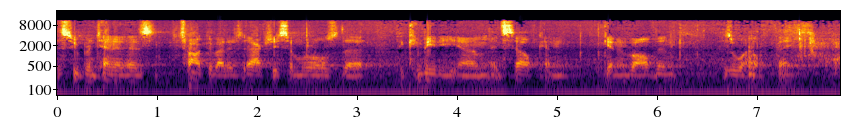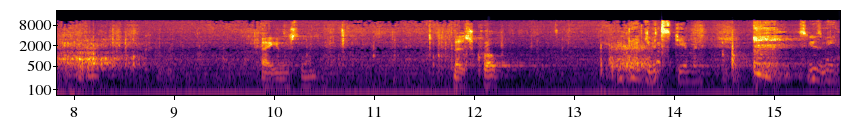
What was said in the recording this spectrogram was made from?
the superintendent has talked about is actually some roles the, the committee um, itself can get involved in as well. Thanks. Thank you, Mr. Winslow. Ms. Crowe? Thank you, Mr. Chairman. Excuse me.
